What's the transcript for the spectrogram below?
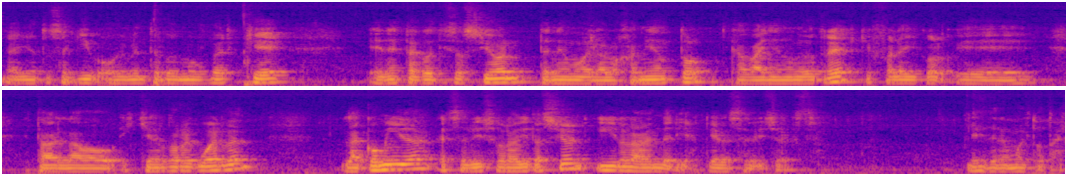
Y entonces aquí obviamente podemos ver que en esta cotización tenemos el alojamiento, cabaña número 3, que fue la que eh, estaba al lado izquierdo, recuerden la comida, el servicio de la habitación y la lavandería, que era el servicio extra. Y ahí tenemos el total.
